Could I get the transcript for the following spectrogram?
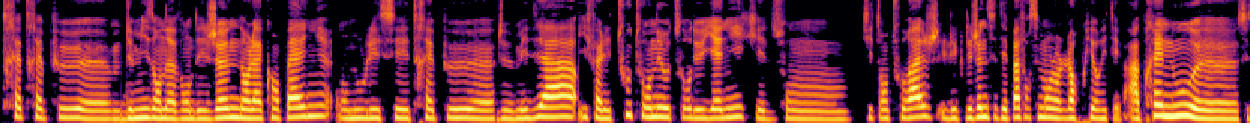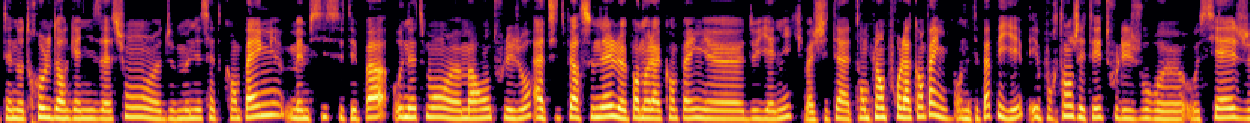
très très peu de mise en avant des jeunes dans la campagne. On nous laissait très peu de médias. Il fallait tout tourner autour de Yannick et de son petit entourage. Et les jeunes, c'était pas forcément leur priorité. Après, nous, euh, c'était notre rôle d'organisation euh, de mener cette campagne, même si c'était pas honnêtement euh, marrant tous les jours. À titre personnel, pendant la campagne de Yannick, bah, j'étais à temps plein pour la campagne. On n'était pas payé, et pourtant j'étais tous les jours au siège,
